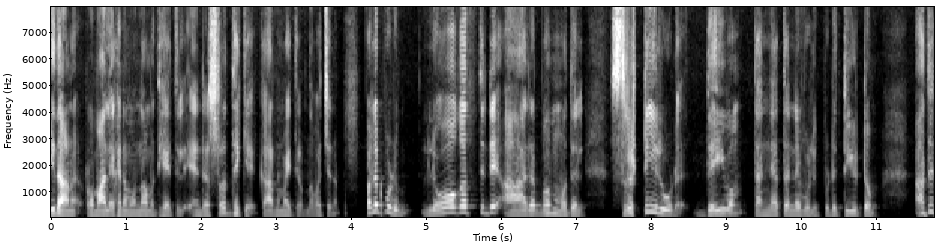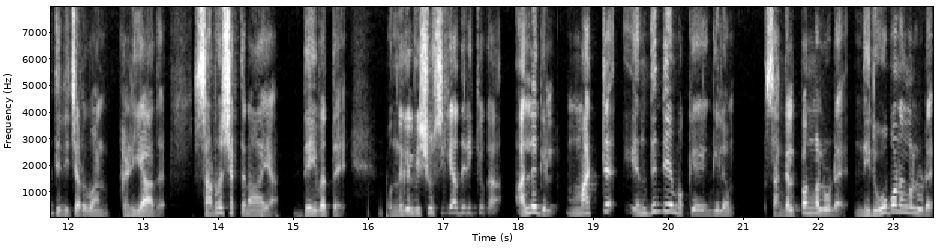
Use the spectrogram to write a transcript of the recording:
ഇതാണ് റോമാലേഖനം ഒന്നാം അധ്യായത്തിൽ എന്റെ ശ്രദ്ധയ്ക്ക് കാരണമായി തീർന്ന വചനം. പലപ്പോഴും ലോകത്തിന്റെ ആരംഭം മുതൽ സൃഷ്ടിയിലൂടെ ദൈവം തന്നെ തന്നെ വെളിപ്പെടുത്തിയിട്ടും അത് തിരിച്ചറിവാൻ കഴിയാതെ സർവശക്തനായ ദൈവത്തെ ഒന്നുകിൽ വിശ്വസിക്കാതിരിക്കുക അല്ലെങ്കിൽ മറ്റ് എന്തിന്റെയുമൊക്കെയെങ്കിലും സങ്കല്പങ്ങളുടെ നിരൂപണങ്ങളുടെ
